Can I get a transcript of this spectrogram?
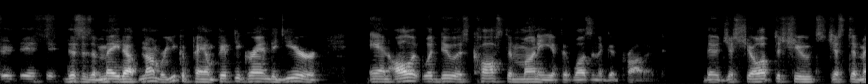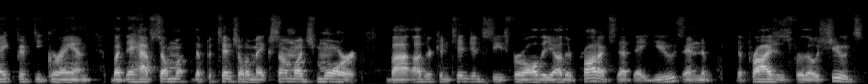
It, it, it, this is a made up number. You could pay them 50 grand a year, and all it would do is cost them money if it wasn't a good product. They'd just show up to shoots just to make 50 grand, but they have so much the potential to make so much more by other contingencies for all the other products that they use and the, the prizes for those shoots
